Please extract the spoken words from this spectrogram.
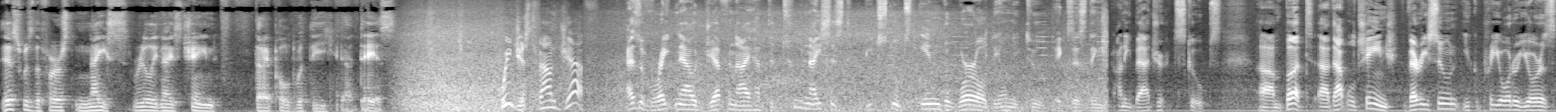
this was the first nice, really nice chain that I pulled with the uh, Deus. We just found Jeff. As of right now, Jeff and I have the two nicest beach scoops in the world, the only two existing honey badger scoops. Um, but uh, that will change very soon. You can pre order yours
